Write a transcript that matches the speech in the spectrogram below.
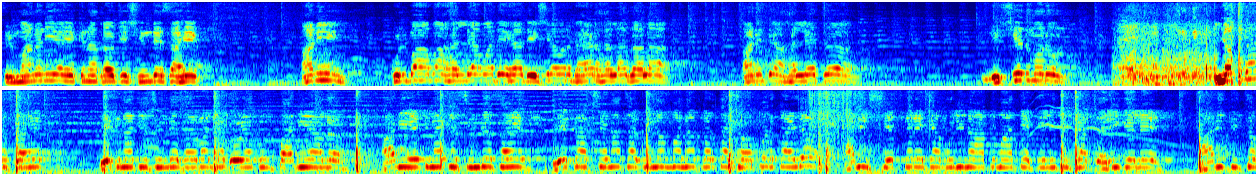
श्री माननीय एकनाथरावजी शिंदे साहेब. आणि कुलबाबा हल्ल्यामध्ये ह्या देशावर भॅड हल्ला झाला आणि त्या हल्ल्याचं निषेध म्हणून. साहेब एकनाथजी शिंदे साहेबांच्या डोळ्यातून पाणी आलं आणि एकनाथजी शिंदे साहेब एका क्षणाचा विलंब न करता शॉपर काढलं आणि शेतकऱ्याच्या मुलीनं आत्महत्या केली तिच्या घरी गेले आणि तिचं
